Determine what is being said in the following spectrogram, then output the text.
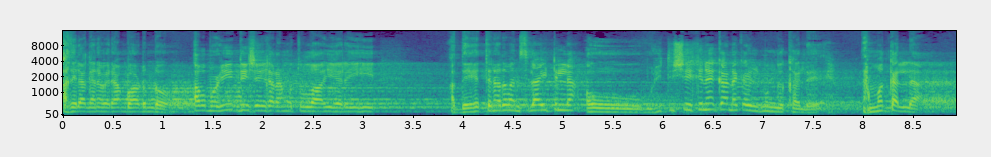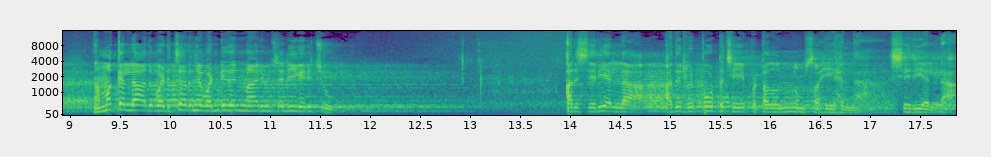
അതിലങ്ങനെ വരാൻ പാടുണ്ടോ? അപ്പൊ മൊഹീദ്ദീൻ ഷെയ്ഖ് റഹ്മത്തുള്ളാഹി അലൈഹി അദ്ദേഹത്തിന് അത് മനസ്സിലായിട്ടില്ല. ഓ മൊഹീദ്ദീൻ ഷേഖിനേക്കാണ് ഇൽമുങ്ങക്കല്ലേ നമുക്കല്ല നമുക്കല്ല അത് പഠിച്ചറിഞ്ഞ പണ്ഡിതന്മാർ വിശദീകരിച്ചു. അത് ശരിയല്ല. അതിൽ റിപ്പോർട്ട് ചെയ്യപ്പെട്ടതൊന്നും സഹിയല്ല ശരിയല്ല.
